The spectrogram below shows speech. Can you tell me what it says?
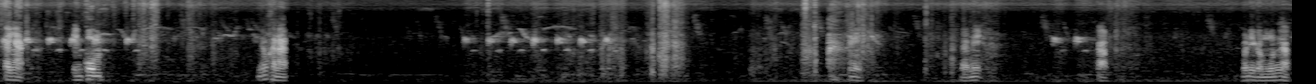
ใส่หยักเอ็นกลมเหนียวขนาดนี่แบบนี้ วันนี้ก็หมุนครับ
